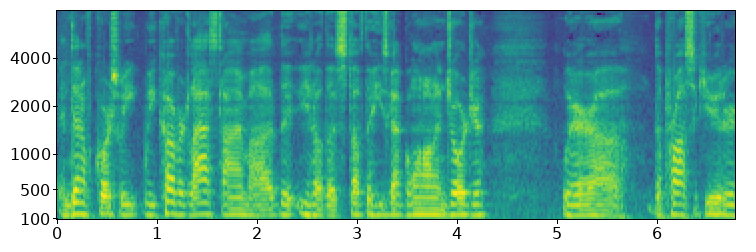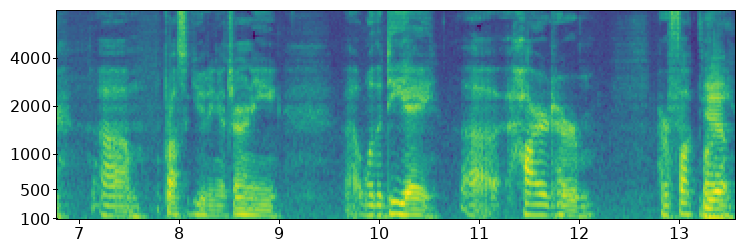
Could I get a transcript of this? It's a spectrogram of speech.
and then of course we, we covered last time uh, the you know the stuff that he's got going on in Georgia, where uh, the prosecutor, um, prosecuting attorney, uh, well the DA uh, hired her her fuck buddy, Yeah.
